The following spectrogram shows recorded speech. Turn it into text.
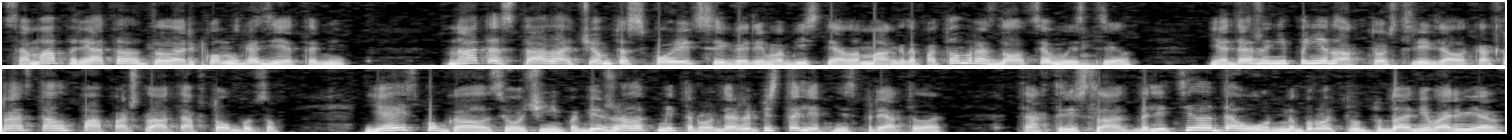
Сама пряталась за ларьком с газетами. Ната стала о чем-то спорить с Игорем, объясняла Магда. Потом раздался выстрел. Я даже не поняла, кто стрелял. Как раз толпа пошла от автобусов. Я испугалась очень и побежала к метро, даже пистолет не спрятала. Так тряслась, долетела до урны, бросила туда револьвер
